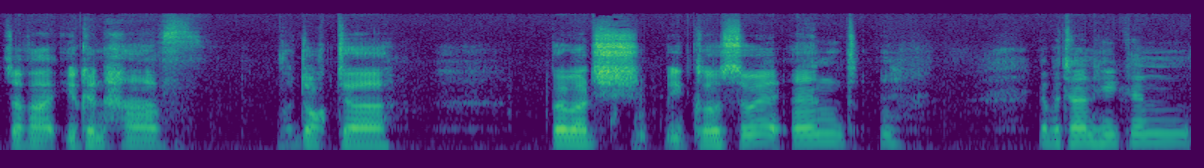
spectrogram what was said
so that you can have the Doctor very much be close to it and yeah, pretend he can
